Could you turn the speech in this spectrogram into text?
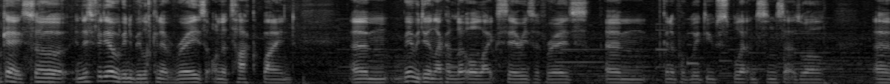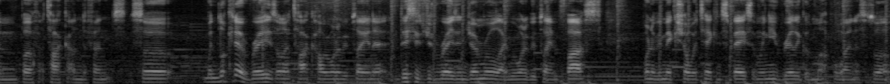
Okay, so in this video we're going to be looking at Raze on attack bind. Um, we're going to be doing like a little like series of Raze. Um, going to probably do split and sunset as well, um, both attack and defense. So when looking at Raze on attack, how we want to be playing it, this is just Raze in general. Like we want to be playing fast, want to be making sure we're taking space, and we need really good map awareness as well.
